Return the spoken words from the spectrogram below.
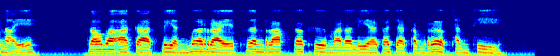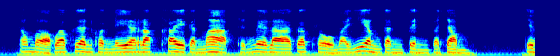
ไหน เพราะว่าอากาศเปลี่ยนเมื่อไรเพื่อนรักก็คือมาลาเรียก็จะกำเริบทันที ต้องบอกว่าเพื่อนคนนี้รักใคร่กันมาก ถึงเวลาก็โผล่มาเยี่ยมกันเป็นประจำ จึง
